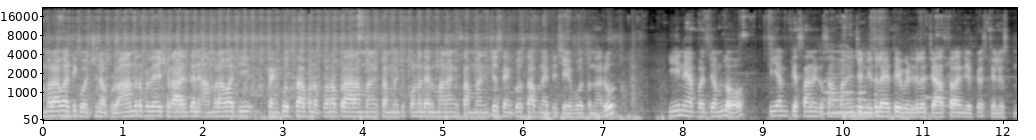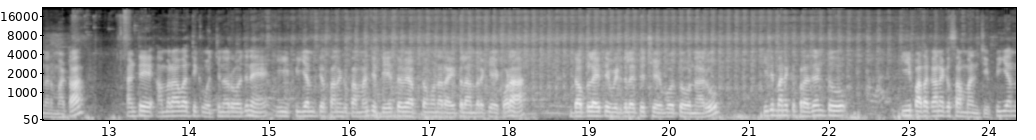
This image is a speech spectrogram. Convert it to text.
అమరావతికి వచ్చినప్పుడు ఆంధ్రప్రదేశ్ రాజధాని అమరావతి శంకుస్థాపన పునఃప్రారంభానికి సంబంధించి పునర్నిర్మాణానికి సంబంధించి శంకుస్థాపన అయితే చేయబోతున్నారు. ఈ నేపథ్యంలో పిఎం కిసాన్కి సంబంధించి నిధులు అయితే విడుదల చేస్తారని చెప్పేసి తెలుస్తుందన్నమాట. అంటే అమరావతికి వచ్చిన రోజునే ఈ పిఎం కిసాన్కి సంబంధించి దేశవ్యాప్తంగా ఉన్న రైతులందరికీ కూడా డబ్బులు అయితే విడుదలైతే చేయబోతూ ఉన్నారు. ఇది మనకి ప్రజెంట్ ఈ పథకానికి సంబంధించి పిఎం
